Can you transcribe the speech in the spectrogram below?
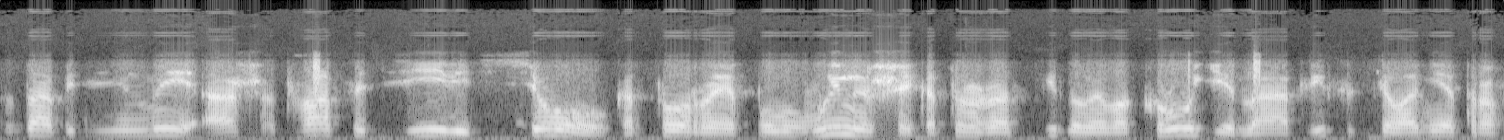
туда объединены аж 29 сел, которые полувымершие, которые раскиданы в округе на 30 километров.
